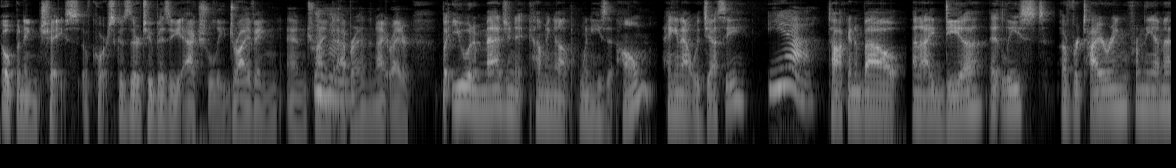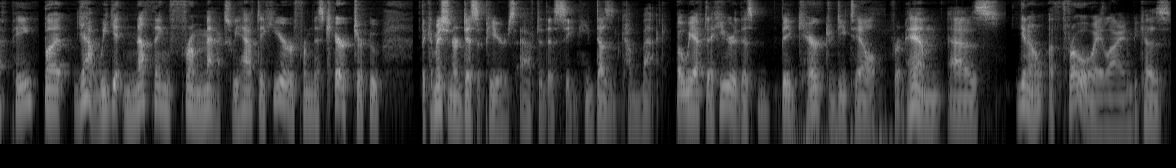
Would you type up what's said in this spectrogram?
opening chase, of course, because they're too busy actually driving and trying to mm-hmm. apprehend the Night Rider. But you would imagine it coming up when he's at home, hanging out with Jessie, Yeah. talking about an idea, at least, of retiring from the MFP. But yeah, we get nothing from Max. We have to hear from this character who the commissioner disappears after this scene. He doesn't come back. But we have to hear this big character detail from him as, you know, a throwaway line because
